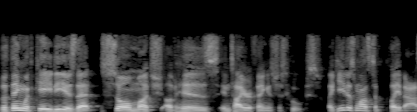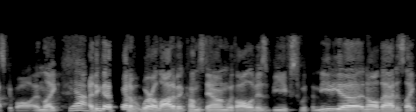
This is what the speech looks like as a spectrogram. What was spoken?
the thing with KD is that so much of his entire thing is just hoops. Like he just wants to play basketball, and like yeah. I think that's kind of where a lot of it comes down with all of his beefs with the media and all that. Is like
